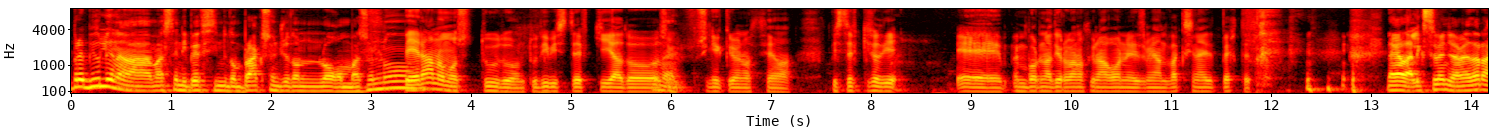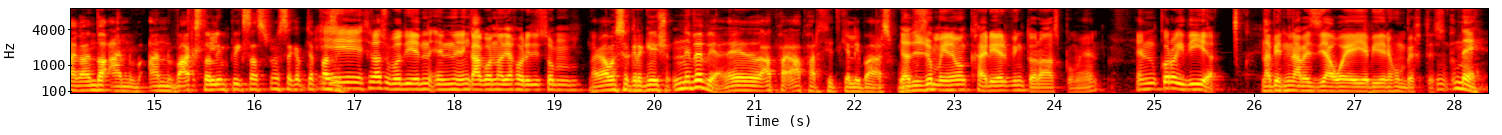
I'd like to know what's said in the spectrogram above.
πρέπει όλοι να είμαστε υπεύθυνοι των πράξεων και των λόγων μας. Ενώ... Πέραν όμως τούτο, του τι πιστεύει για το Ναι. συ- συγκεκριμένο θέμα, πιστεύεις ότι ε, δεν μπορούν να διοργανωθούν αγώνες με unvaccinated παίχτες; Να καταλήξουμε για μένα τώρα να κάνουμε το un- unvaxxed Olympics ας πούμε σε κάποια φάση. Ε, θέλω να σου πω ότι είναι- είναι είναι κακό να διαχωρίζεις τον... Να κάνουμε segregation. Ναι βέβαια, ε, apar- apartheid και λοιπά ας πούμε. Γιατί ζω με τον Kyrie Irving τώρα, ας πούμε, είναι κοροϊδία. Να πιένει να παίζει away επειδή δεν έχουν παίχτες. Ναι,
